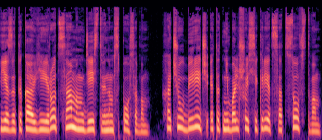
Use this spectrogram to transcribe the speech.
Я затыкаю ей рот самым действенным способом. Хочу уберечь этот небольшой секрет с отцовством,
